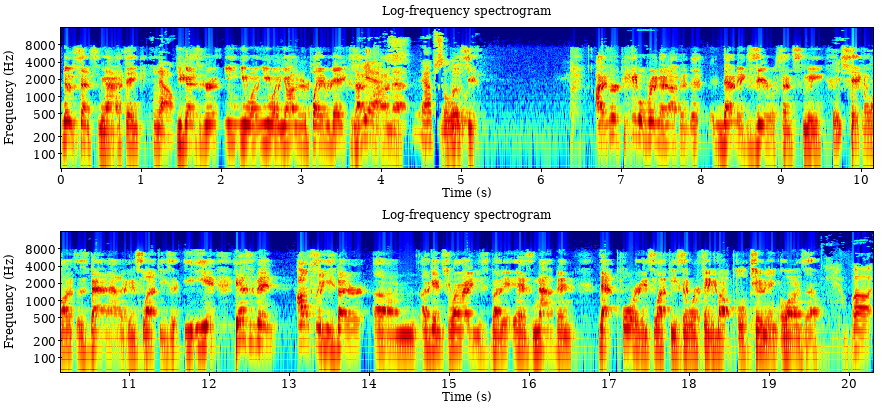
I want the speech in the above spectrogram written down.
no sense to me. I think. No. Do you guys agree with me? You want you want Yandy to play every day because that's yes, where I'm at. Absolutely. I've heard people bring that up, and that, that makes zero sense to me. To take Alonso's bat out against lefties. He, he hasn't been. Obviously, he's better um, against righties, but it has not been that poor against lefties that we're thinking about platooning Alonso. Well,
